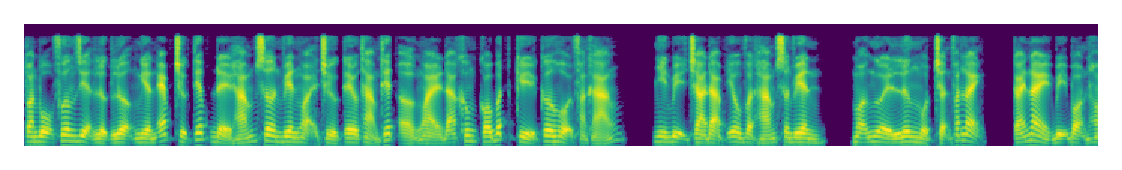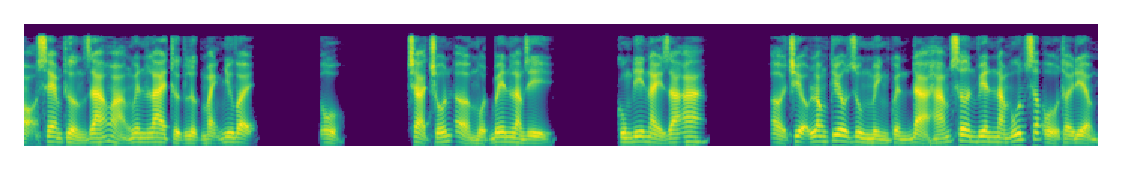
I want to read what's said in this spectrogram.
Toàn bộ phương diện lực lượng nghiền ép trực tiếp để hám sơn viên ngoại trừ kêu thảm thiết ở ngoài đã không có bất kỳ cơ hội phản kháng, nhìn bị trà đạp yêu vật hám sơn viên, mọi người lưng một trận phát lệnh, cái này bị bọn họ xem thường ra hỏa nguyên lai thực lực mạnh như vậy. Ồ, chả trốn ở một bên làm gì? Cùng đi này ra a. Ở Triệu Long Tiêu dùng mình quyền đả hám sơn viên nằm út sấp ổ thời điểm,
